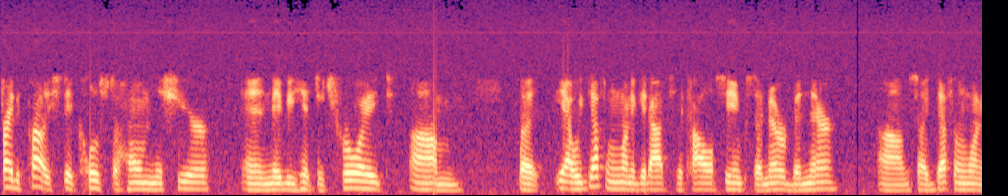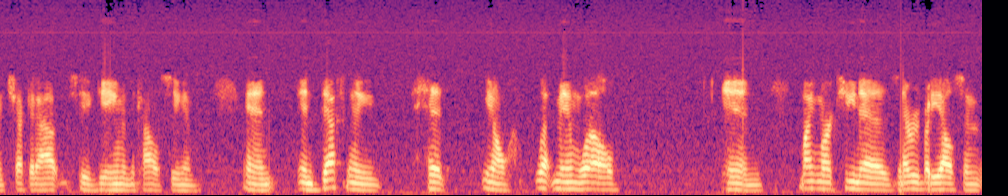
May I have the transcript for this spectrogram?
try to probably stay close to home this year and maybe hit Detroit. Um, but yeah, we definitely want to get out to the Coliseum because I've never been there. Um, so I definitely want to check it out and see a game in the Coliseum, and and definitely hit you know let Manuel and Mike Martinez and everybody else in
